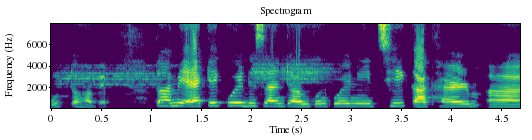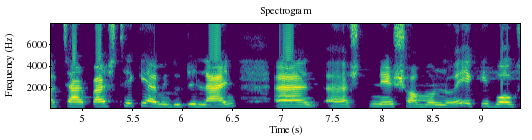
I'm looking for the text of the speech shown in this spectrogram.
করতে হবে। তো আমি এক এক করে ডিজাইনটা অঙ্কন করে নিয়েছি। কাঁথার চারপাশ থেকে আমি দুটি লাইন নের সমন্বয়ে একটি বক্স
